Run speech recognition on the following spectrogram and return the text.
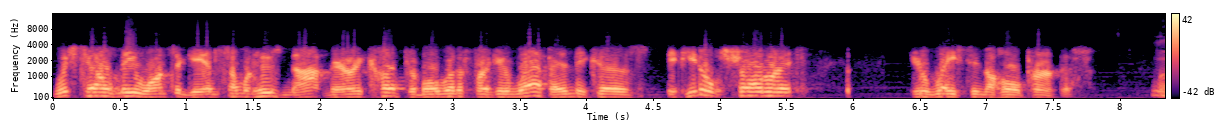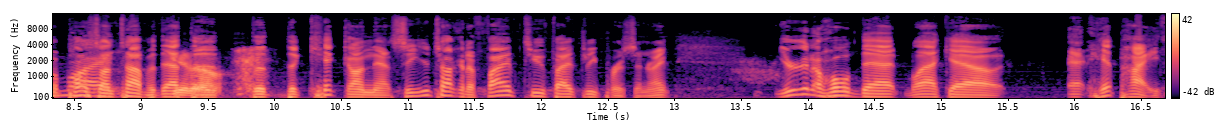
which tells me once again someone who's not very comfortable with a friggin' weapon because if you don't shoulder it, you're wasting the whole purpose. Well, plus on top of that, You the, know. the the kick on that. So you're talking a five two, five three person, right? You're gonna hold that blackout at hip height,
